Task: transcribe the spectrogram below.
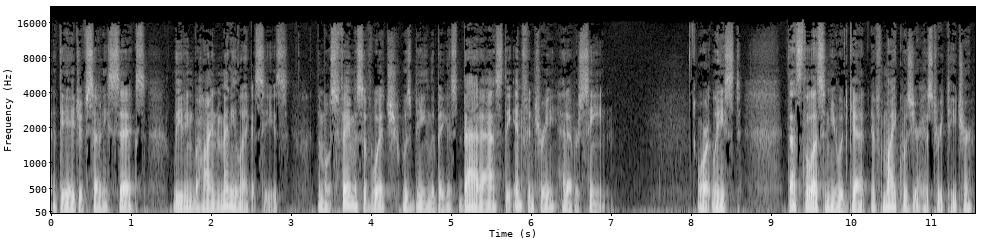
at the age of 76, leaving behind many legacies, the most famous of which was being the biggest badass the infantry had ever seen. Or at least, that's the lesson you would get if Mike was your history teacher.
